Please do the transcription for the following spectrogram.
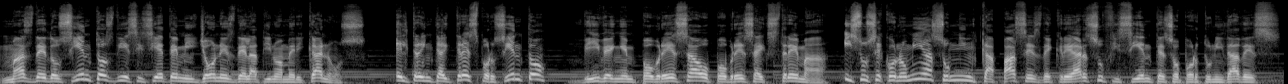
Más de 217 millones de latinoamericanos, el 33%, viven en pobreza o pobreza extrema y sus economías son incapaces de crear suficientes oportunidades.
